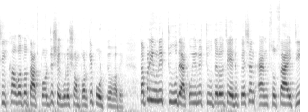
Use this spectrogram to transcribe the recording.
শিক্ষাগত তাৎপর্য সেগুলো সম্পর্কে পড়তে হবে। তারপরে ইউনিট টু দেখো ইউনিট টুতে রয়েছে এডুকেশন অ্যান্ড সোসাইটি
